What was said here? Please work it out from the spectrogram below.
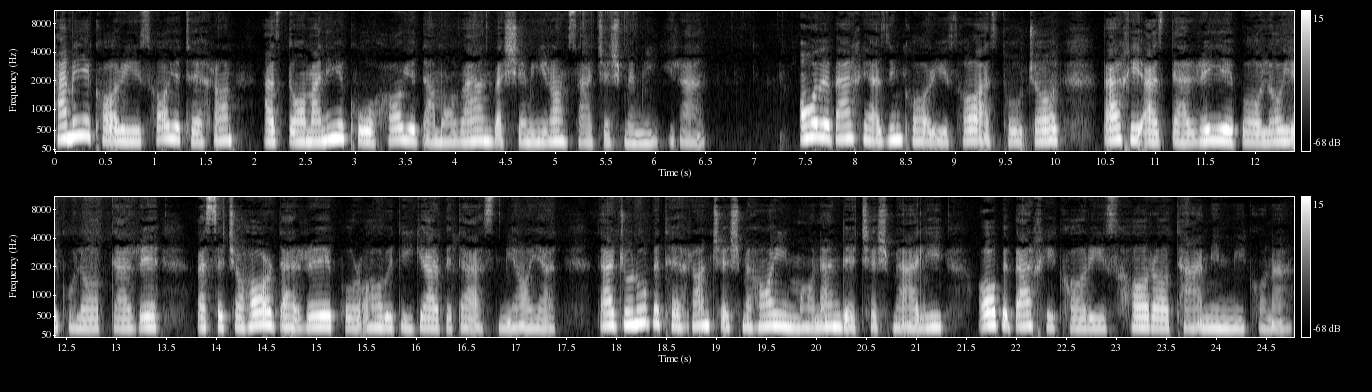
همه کاریزهای تهران از دامنه کوههای دماوند و شمیران سرچشمه می‌گیرند آب برخی از این کاریزها از توچال برخی از دره بالای گلاب دره و سه چهار دره پرآب دیگر به دست می آید. در جنوب تهران چشمه های مانند چشم علی آب برخی کاریزها را تأمین می کنند.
